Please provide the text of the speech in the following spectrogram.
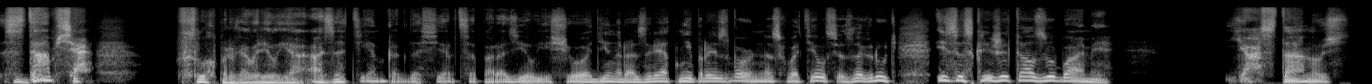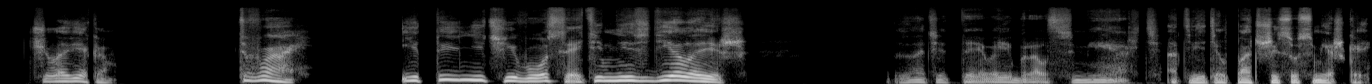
сдамся!» Вслух проговорил я, а затем, когда сердце поразил еще один разряд, непроизвольно схватился за грудь и заскрежетал зубами. «Я останусь человеком!» «Тварь! И ты ничего с этим не сделаешь!» «Значит, ты выбрал смерть», — ответил падший с усмешкой.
